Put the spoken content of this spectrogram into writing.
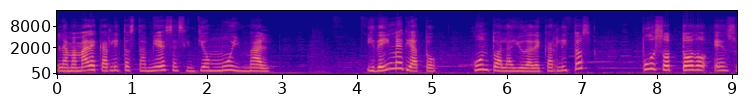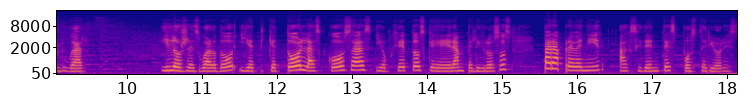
la mamá de Carlitos también se sintió muy mal. Y de inmediato, junto a la ayuda de Carlitos, puso todo en su lugar y los resguardó y etiquetó las cosas y objetos que eran peligrosos para prevenir accidentes posteriores.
